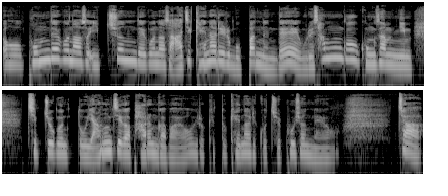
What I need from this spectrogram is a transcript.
어, 봄 되고 나서 입춘 되고 나서 아직 개나리를 못 봤는데 우리 3903님 집 쪽은 또 양지가 바른가 봐요. 이렇게 또 개나리 꽃을 보셨네요. 자,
